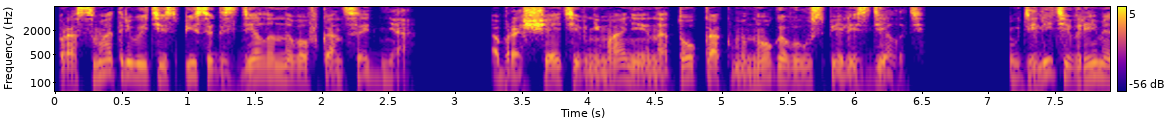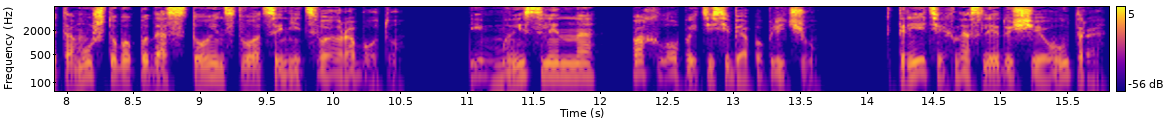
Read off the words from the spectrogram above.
просматривайте список сделанного в конце дня. Обращайте внимание на то, как много вы успели сделать. Уделите время тому, чтобы по достоинству оценить свою работу и мысленно похлопайте себя по плечу. В-третьих, на следующее утро,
